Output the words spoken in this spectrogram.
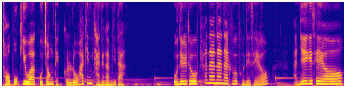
더보기와 고정 댓글로 확인 가능합니다. 오늘도 편안한 하루 보내세요. 안녕히 계세요.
